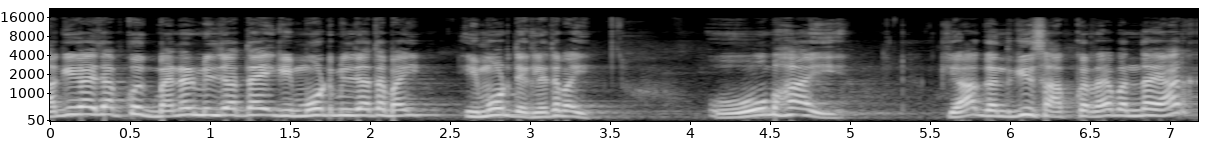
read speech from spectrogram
आगे गाइज़ आपको एक बैनर मिल जाता है, एक इमोट मिल जाता है भाई इमोट देख लेते भाई, ओ भाई, क्या गंदगी साफ़ कर रहा है बंदा यार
